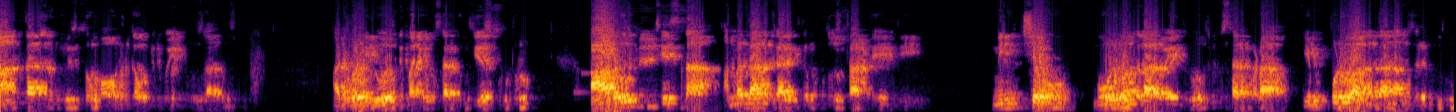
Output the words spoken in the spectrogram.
ఆనందాన్ని అనుభవిస్తూ మౌనంగా ఉండిపోయిన రోజు ఆ రోజు. అటువంటి రోజుని మరి ఒకసారి గుర్తు చేసుకుంటూ ఆ రోజు నేను చేసిన అన్నదాన కార్యక్రమంతో స్టార్ట్ అయింది. నిత్యము మూడు వందల అరవై ఐదు రోజులకు సరిపడా ఎప్పుడు అన్నదానాలు జరుగుతూ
